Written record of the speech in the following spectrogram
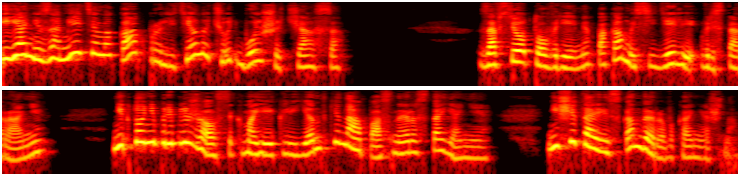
и я не заметила, как пролетело чуть больше часа. За все то время, пока мы сидели в ресторане, никто не приближался к моей клиентке на опасное расстояние, не считая Искандерова, конечно.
